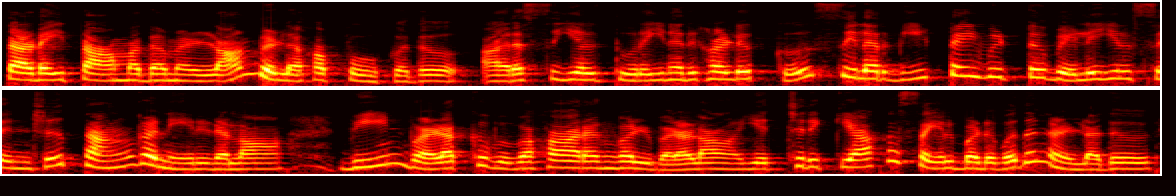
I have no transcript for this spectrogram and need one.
தடை தாமதமெல்லாம் விலக போகுது. அரசியல் துறையினர்களுக்கு சிலர் வீட்டை விட்டு வெளியில் சென்று தங்க நேரிடலாம். வீண் வழக்கு விவகாரங்கள் வரலாம். எச்சரிக்கையாக செயல்படுவது நல்லது.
